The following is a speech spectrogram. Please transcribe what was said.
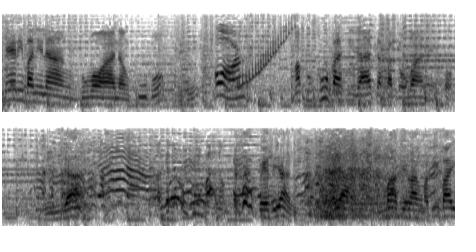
carry ba nilang gumawa ng kubo? Or makukuba sila sa paggawa nito? Yan. Ang ganda ng kuba, no? Pwede yan. Kaya, matirang matibay,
